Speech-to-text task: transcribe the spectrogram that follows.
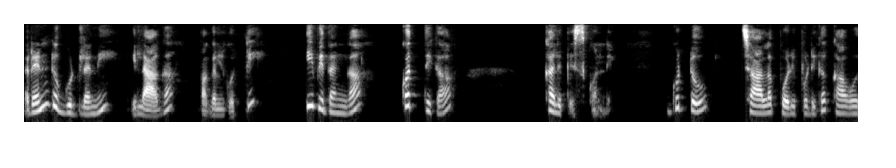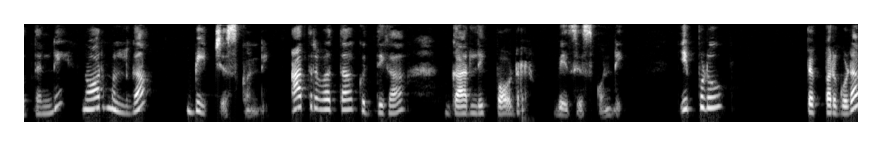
రెండు గుడ్లని ఇలాగా పగలగొట్టి ఈ విధంగా కొద్దిగా కలిపేసుకోండి. గుడ్డు చాలా పొడి పొడిగా కావద్దండి. నార్మల్గా బీట్ చేసుకోండి. ఆ తర్వాత కొద్దిగా గార్లిక్ పౌడర్ వేసేసుకోండి. ఇప్పుడు పెప్పర్ కూడా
